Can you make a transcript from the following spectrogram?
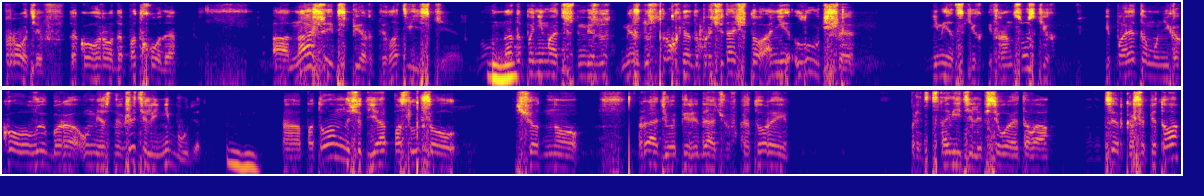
против такого рода подхода. А наши эксперты, латвийские, ну, mm-hmm. надо понимать, что между, между строк надо прочитать, что они лучше немецких и французских, и поэтому никакого выбора у местных жителей не будет. Mm-hmm. А потом, значит, я послушал еще одну радиопередачу, в которой представители всего этого цирка Шапито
